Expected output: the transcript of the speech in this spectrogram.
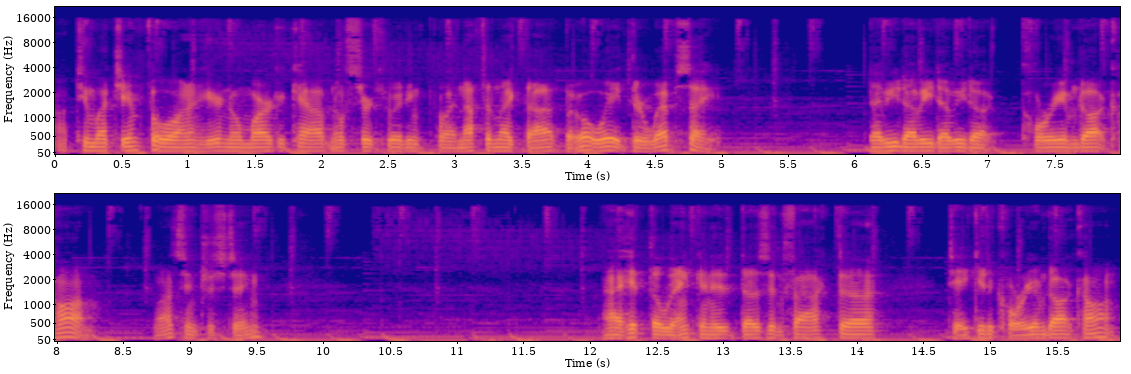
Not too much info on it here, no market cap, no circulating plan, nothing like that. But oh wait, their website, www.coreum.com. Well, that's interesting. I hit the link and it does in fact uh, take you to Coreum.com.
